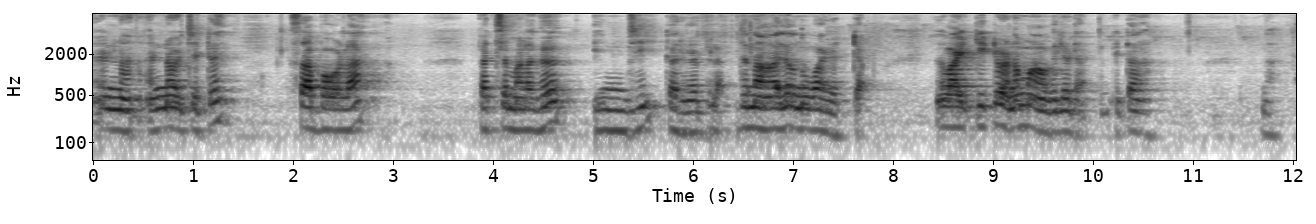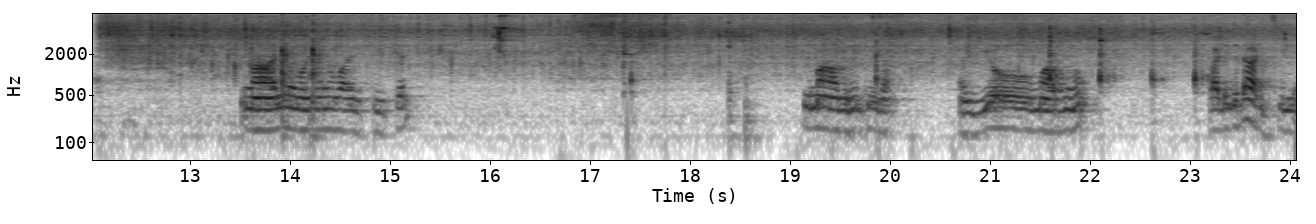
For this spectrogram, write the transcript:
എണ്ണ എണ്ണ ഒഴിച്ചിട്ട് സബോള പച്ചമുളക് ഇഞ്ചി കറിവേപ്പില. ഇത് നാലും ഒന്ന് വഴറ്റാം. ഇത് വഴറ്റിയിട്ട് വേണം മാവിലിടാൻ. കേട്ടാ. നാലും കൂടി ഒന്ന് വഴറ്റിയിട്ട് മാവിലേക്ക് ഇടാം. അയ്യോ മറന്നു. കടുക് താളിച്ചില്ല.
